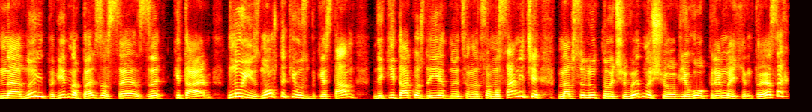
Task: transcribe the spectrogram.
на- ну і відповідно, перш за все, з Китаєм. Ну і знов ж таки Узбекистан, який також доєднується на цьому саміті, абсолютно очевидно, що в його прямих інтересах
